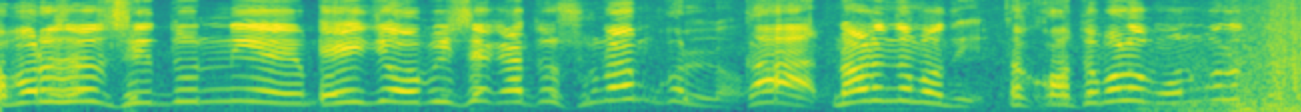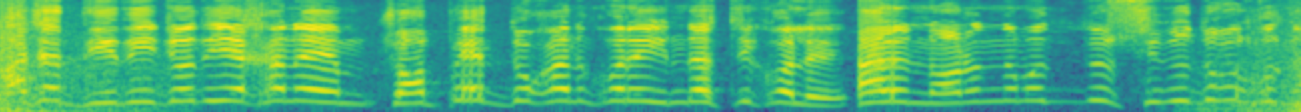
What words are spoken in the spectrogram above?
অপারেশন সিঁদুর নিয়ে এই যে অভিষেক এত সুনাম করল। কার? নরেন্দ্র মোদী। তা কত বড় মন বলো আচ্ছা দিদি যদি এখানে চপের দোকান করে ইন্ডাস্ট্রি খোলে, তাহলে নরেন্দ্র মোদী তো সিঁদুর দোকান খুলতে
